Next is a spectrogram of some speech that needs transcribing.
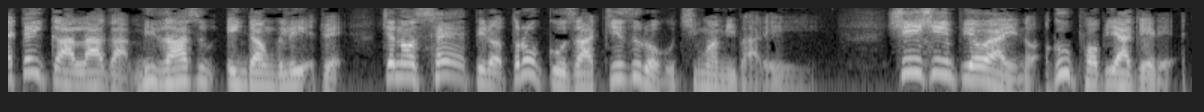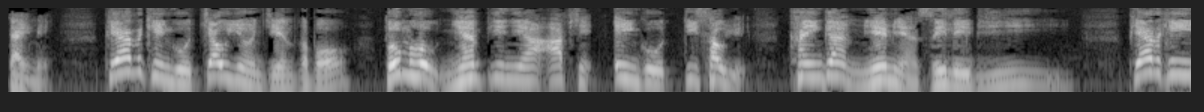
အတိတ်ကာလကမိသားစုအိမ်တောင်ကလေးအတွက်ကျွန်တော်ဆက်ပြီးတော့သူတို့ကိုစားကျေးဇူးတော်ကိုချီးမွမ်းမိပါတယ်ရှင်းရှင်းပြောရရင်တော့အခုဖော်ပြခဲ့တဲ့အတိုင်းပဲဘုရားသခင်ကိုကြောက်ရွံ့ခြင်းသဘောသို့မဟုတ်ဉာဏ်ပညာအဖြစ်အိမ်ကိုတိဆောက်၍ခိုင်ခံ့မြဲမြံစေလေပြီဘုရားသခင်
